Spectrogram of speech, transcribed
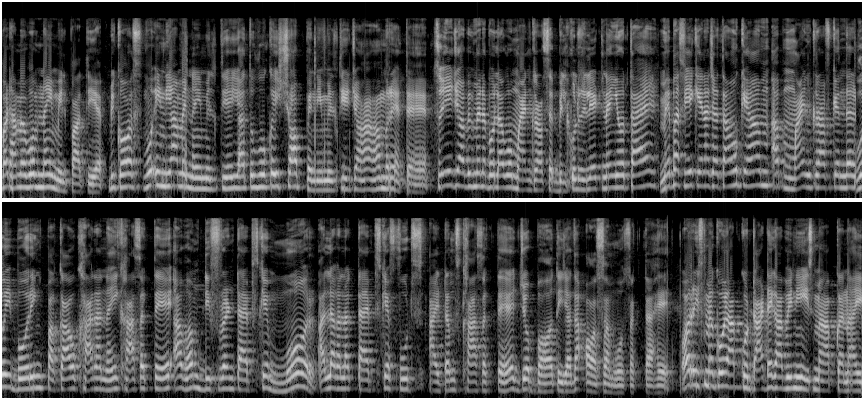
बट हमें वो नहीं मिल पाती है। बिकॉज़ वो इंडिया में नहीं मिलती है या तो वो कई शॉप पे नहीं मिलती जहाँ हम रहते हैं। तो ये जो अभी मैंने बोला, वो माइनक्राफ्ट से बिल्कुल रिलेट नहीं होता है। मैं बस ये कहना चाहता हूँ कि हम अब माइनक्राफ्ट के अंदर वही बोरिंग पकाओ, खाना नहीं खा सकते अब हम डिफरेंट टाइप्स के मोर अलग अलग टाइप्स के फूड्स आइटम्स खा सकते हैं, जो बहुत ही ज़्यादा औसम हो सकता है। और इसमें कोई आपको डांटेगा भी नहीं, इसमें आपका ना ही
